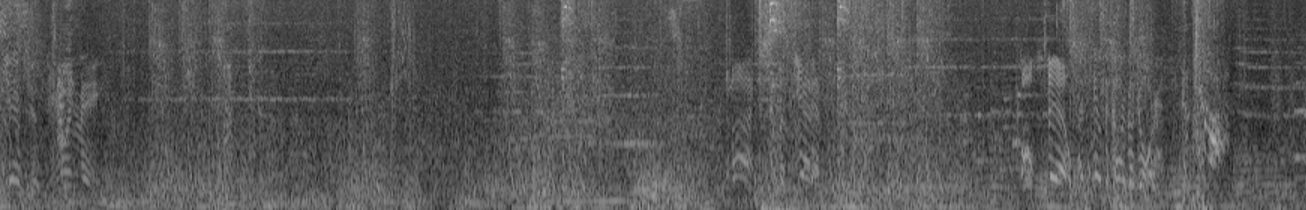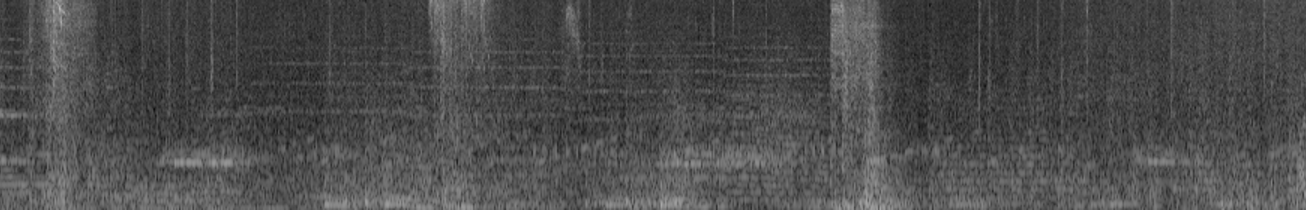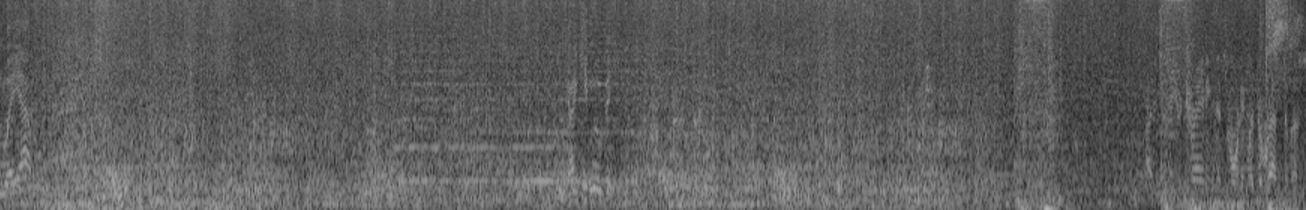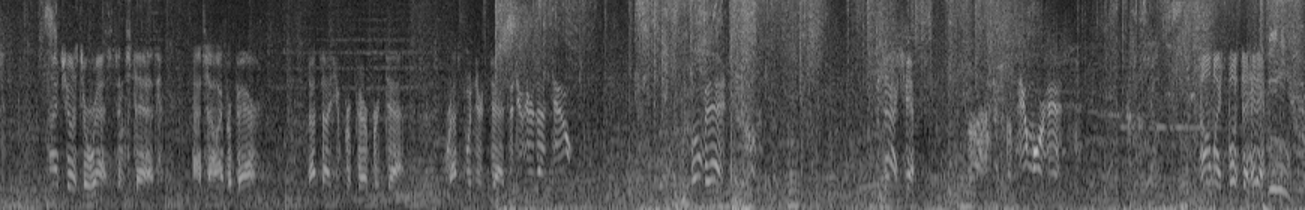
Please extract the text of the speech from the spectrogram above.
Chances. You and me. Come on, let's get him. Hold still. I've sealed the cargo door. One way out. Gotta keep moving. I see you training this morning with the rest of us. I chose to rest instead. That's how I prepare. That's how you prepare for death. Rest when you're dead. Did you hear that too? Move in. Smash him. A few more hits. How am I supposed to hit him?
